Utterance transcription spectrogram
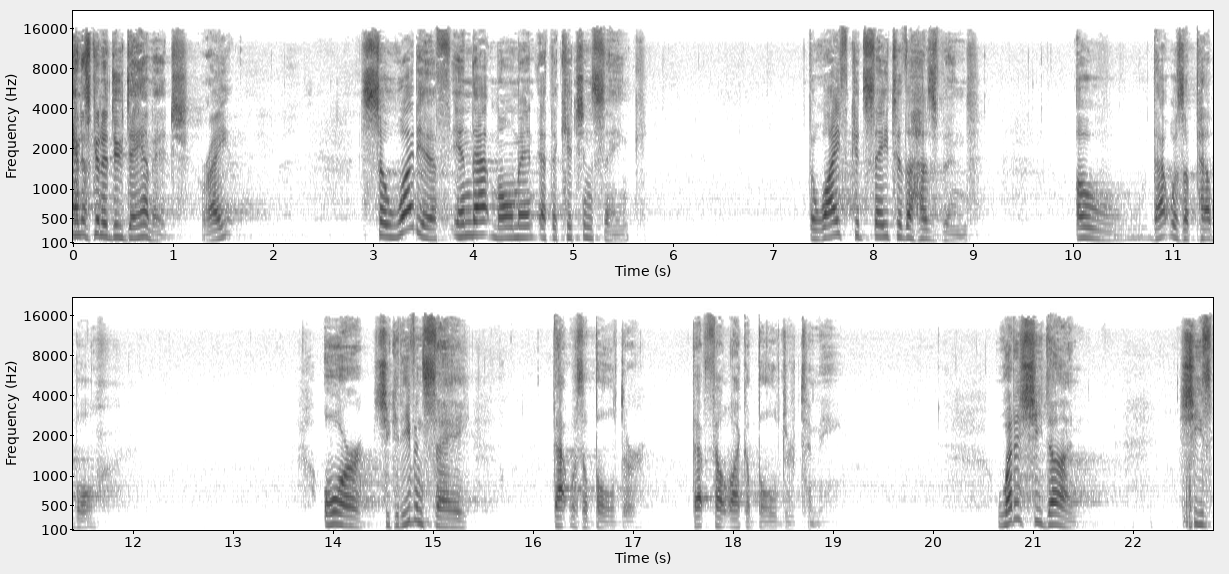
and it's going to do damage, right? So, what if in that moment at the kitchen sink, the wife could say to the husband, Oh, that was a pebble. Or she could even say, That was a boulder. That felt like a boulder to me. What has she done? She's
